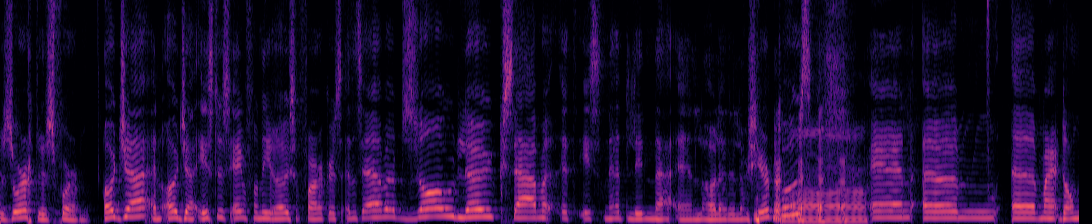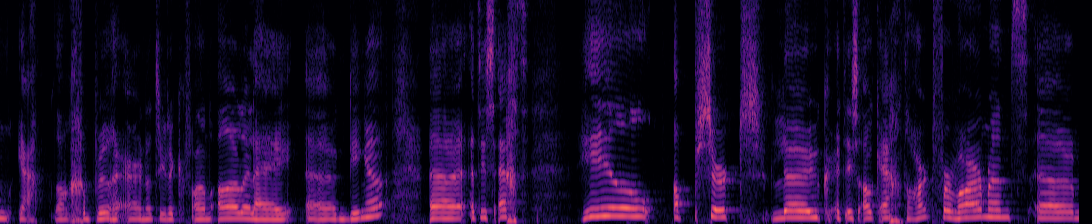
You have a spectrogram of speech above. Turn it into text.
zorgt dus voor Oja. En Oja is dus een van die reuzenvarkens. En ze hebben het zo leuk samen. Het is net Linda en Lola de Logeerpoes. ah. En, ehm, eh, maar dan, ja, dan gebeuren er natuurlijk van allerlei dingen. Eh, het is echt heel absurd leuk. Het is ook echt hartverwarmend. Ehm,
